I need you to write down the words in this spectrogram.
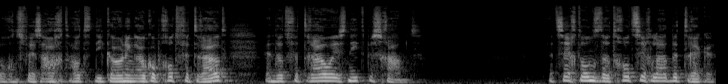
Volgens vers 8 had die koning ook op God vertrouwd en dat vertrouwen is niet beschaamd. Het zegt ons dat God zich laat betrekken.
